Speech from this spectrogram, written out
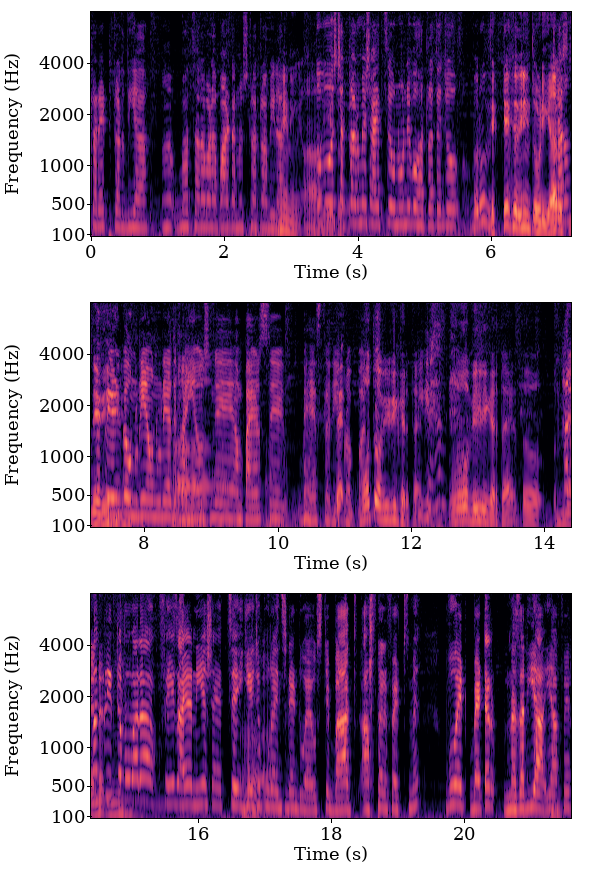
करेक्ट कर दिया। बहुत सारा बड़ा पार्ट अनुष्का का भी रहा। नहीं, नहीं, हाँ, तो वो इस तो चक्कर में शायद से उन्होंने वो हरकतें जो पर वो विकटे कभी नहीं तोड़ी यार यार उसने फ़ील्ड पे उंगलियाँ उंगलियाँ दिखाई हैं हाँ। उसने अंपायर से बहस करी प्रॉपर वो तो अभी भी करता है। वो अभी भी करता है तो हरमनप्रीत का वो वाला फ़ेज़ आया नहीं है शायद से। ये हाँ। जो पूरा इंसिडेंट हुआ है उसके बाद आफ्टर इफेक्ट्स में वो एक बेटर नज़रिया या फिर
